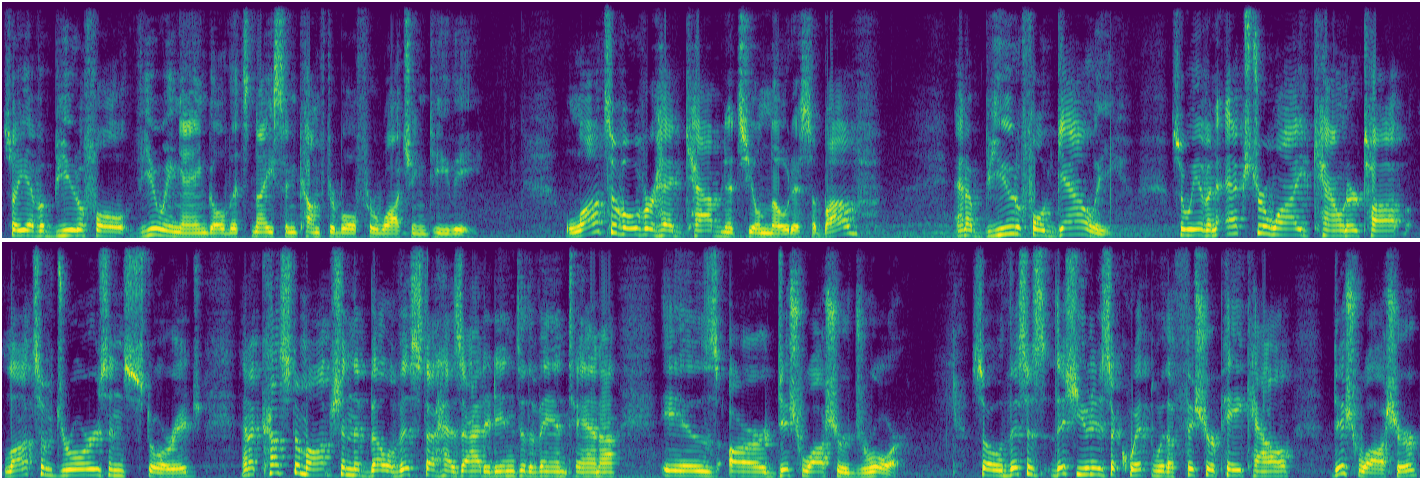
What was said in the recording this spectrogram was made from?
so you have a beautiful viewing angle that's nice and comfortable for watching TV. Lots of overhead cabinets you'll notice above, and a beautiful galley so we have an extra wide countertop, lots of drawers and storage, and a custom option that Bella Vista has added into the Ventana is our dishwasher drawer. So this is this unit is equipped with a Fisher Paykel dishwasher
